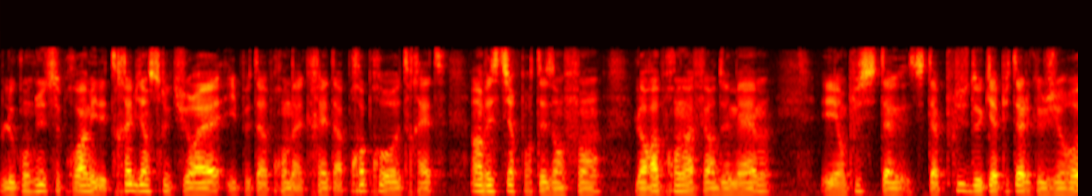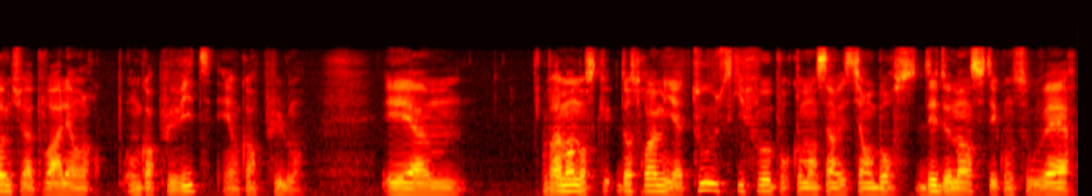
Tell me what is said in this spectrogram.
le contenu de ce programme, il est très bien structuré. Il peut t'apprendre à créer ta propre retraite, investir pour tes enfants, leur apprendre à faire de même. Et en plus, si tu as, plus de capital que Jérôme, tu vas pouvoir aller encore plus vite et encore plus loin. Et Vraiment, dans ce, dans ce programme, il y a tout ce qu'il faut pour commencer à investir en bourse dès demain si tes comptes sont ouverts,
